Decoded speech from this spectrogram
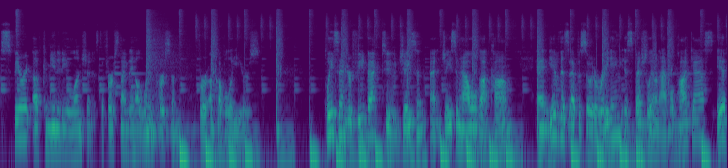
Spirit of Community Luncheon. It's the first time they held one in person for a couple of years. Please send your feedback to jason at jasonhowell.com and give this episode a rating, especially on Apple Podcasts, if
